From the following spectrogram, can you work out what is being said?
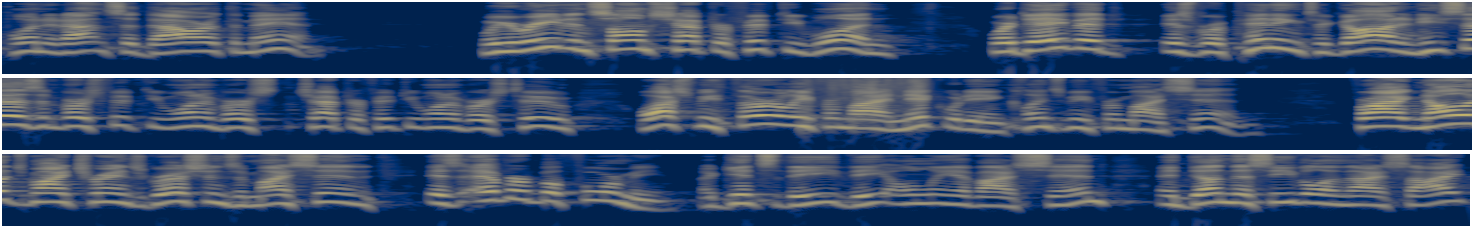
pointed out and said, Thou art the man. We read in Psalms chapter 51 where David is repenting to God, and he says in verse 51 and verse chapter 51 and verse 2, Wash me thoroughly from my iniquity and cleanse me from my sin. For I acknowledge my transgressions, and my sin is ever before me. Against thee, thee only have I sinned, and done this evil in thy sight,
